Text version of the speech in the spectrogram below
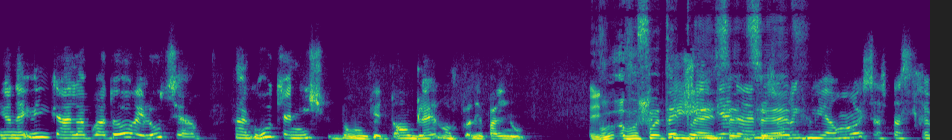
il y en a une qui a un labrador et l'autre, c'est un, gros caniche donc, anglais dont je ne connais pas le nom. vous, souhaitez que la SNCF... régulièrement et ça se passe très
